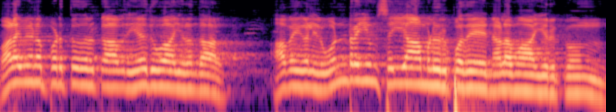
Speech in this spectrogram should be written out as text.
பலவீனப்படுத்துவதற்காவது ஏதுவாக இருந்தால் அவைகளில் ஒன்றையும் செய்யாமல் இருப்பதே நலமாயிருக்கும்.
